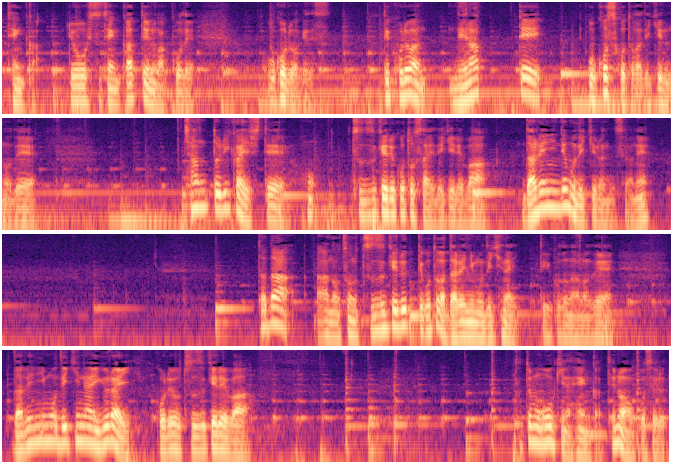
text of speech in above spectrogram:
転化良質転化っていうのがここで起こるわけです。でこれは狙って起こすことができるのでちゃんと理解して続けることさえできれば誰にでもできるんですよね。ただあのその続けるってことが誰にもできないっていうことなので誰にもできないぐらいこれを続ければとても大きな変化っていうのは起こせる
